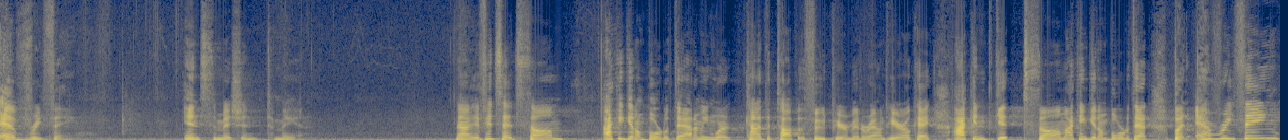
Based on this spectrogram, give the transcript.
everything in submission to man. Now, if it said some, I could get on board with that. I mean, we're kind of at the top of the food pyramid around here, okay? I can get some, I can get on board with that. But everything?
